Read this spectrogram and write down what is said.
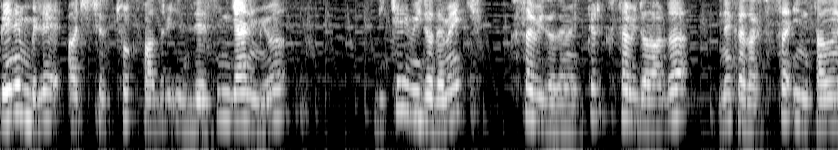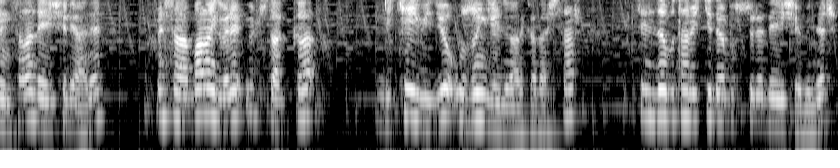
benim bile açıkçası çok fazla bir izleyesim gelmiyor. Dikey video demek kısa video demektir. Kısa videolarda ne kadar kısa insanın insana değişir yani. Mesela bana göre 3 dakika dikey video uzun geliyor arkadaşlar. Sizde bu tabii ki de bu süre değişebilir.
